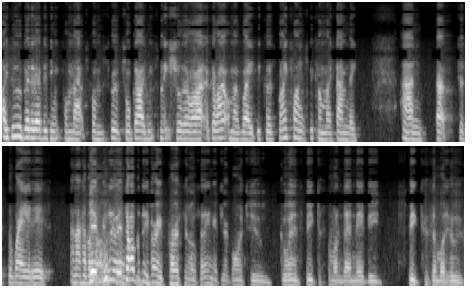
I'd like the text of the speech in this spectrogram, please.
I do a bit of everything from that, from spiritual guidance, make sure they're all right. I go out on my way because my clients become my family, and that's just the way it is. And I have a Yeah, lot of it's obviously a very personal thing if you're going to go in and speak to someone and then maybe speak to someone who's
